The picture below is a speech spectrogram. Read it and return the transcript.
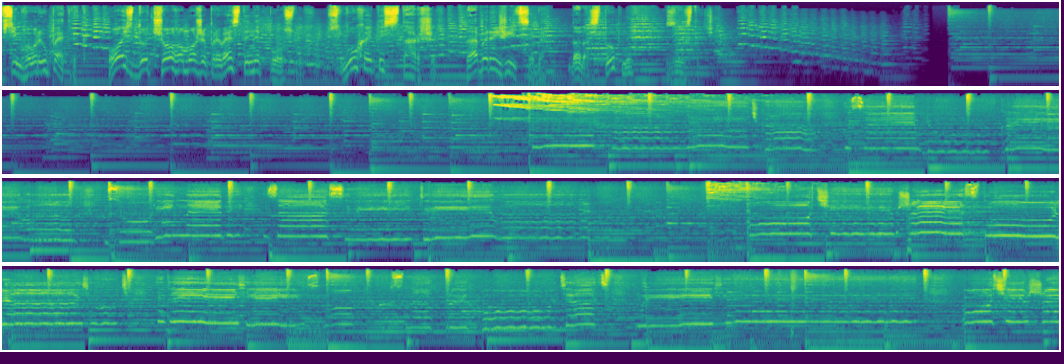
Всім говорив Петрик. Ось до чого може привести непослух. Слухайтесь старших та бережіть себе. До наступних зустрічей. 情水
